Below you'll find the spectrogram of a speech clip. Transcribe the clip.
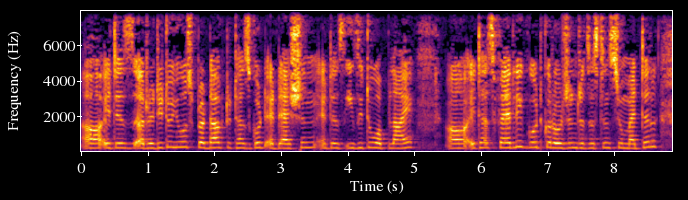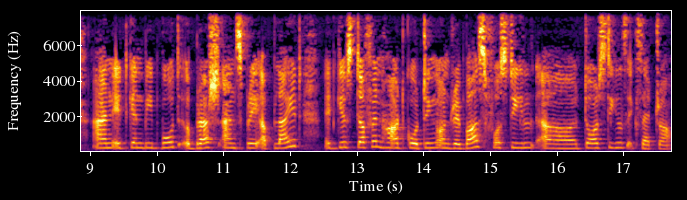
Uh, it is a ready to use product. It has good adhesion. It is easy to apply uh, it has fairly good corrosion resistance to metal and it can be both brush and spray applied. It gives tough and hard coating on rebars for steel, uh, tor steels, etc.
